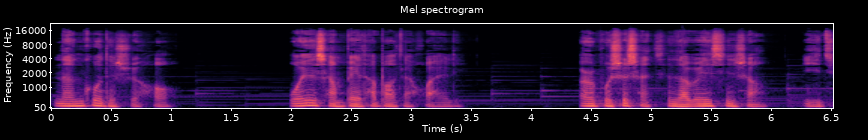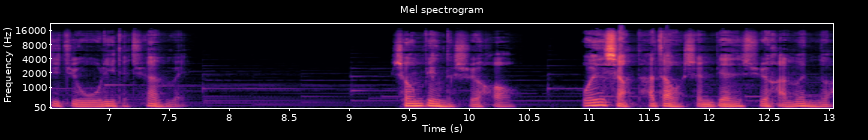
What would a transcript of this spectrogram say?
难过的时候，我也想被他抱在怀里，而不是闪现在微信上。一句句无力的劝慰。生病的时候，我也想他在我身边嘘寒问暖，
